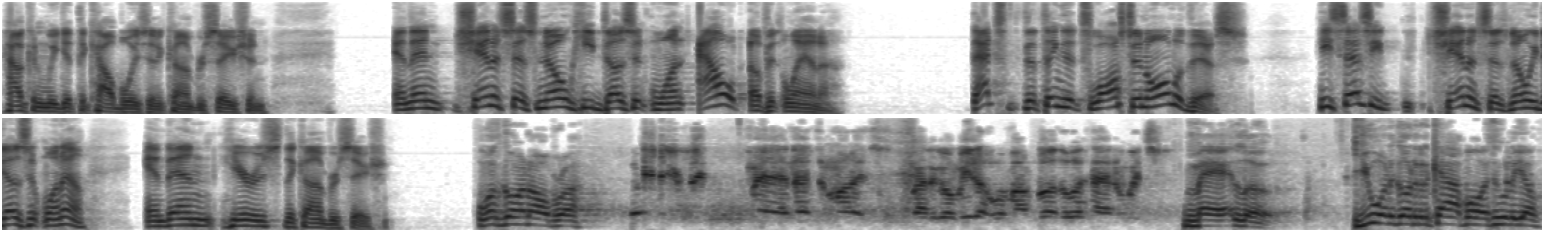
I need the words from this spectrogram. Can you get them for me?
How can we get the Cowboys in a conversation? And then Shannon says, no, he doesn't want out of Atlanta. That's the thing that's lost in all of this. He says he, Shannon says, no, he doesn't want out. And then here's the conversation. What's going on, bro? Man, nothing much. About to go meet up with my brother. What's happening with you? Man, look, you want to go to the Cowboys, Julio,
